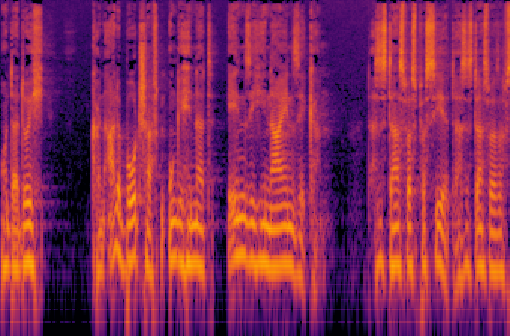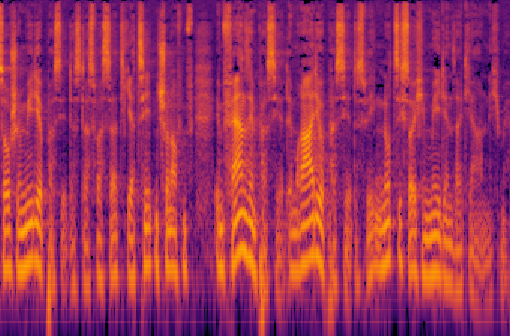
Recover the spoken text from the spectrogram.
Und dadurch können alle Botschaften ungehindert in sie hineinsickern. Das ist das, was passiert. Das ist das, was auf Social Media passiert. Das ist das, was seit Jahrzehnten schon auf dem, im Fernsehen passiert, im Radio passiert. Deswegen nutze ich solche Medien seit Jahren nicht mehr.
